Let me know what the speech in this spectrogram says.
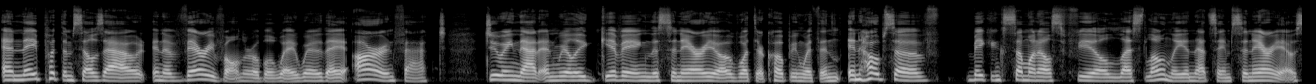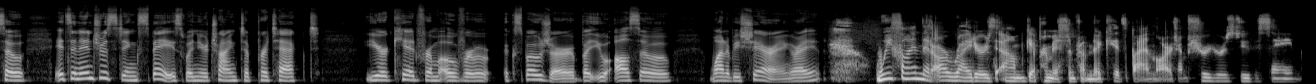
and they put themselves out in a very vulnerable way where they are, in fact, doing that and really giving the scenario of what they're coping with in, in hopes of making someone else feel less lonely in that same scenario. So it's an interesting space when you're trying to protect your kid from overexposure, but you also want to be sharing, right? We find that our writers um, get permission from their kids by and large. I'm sure yours do the same.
